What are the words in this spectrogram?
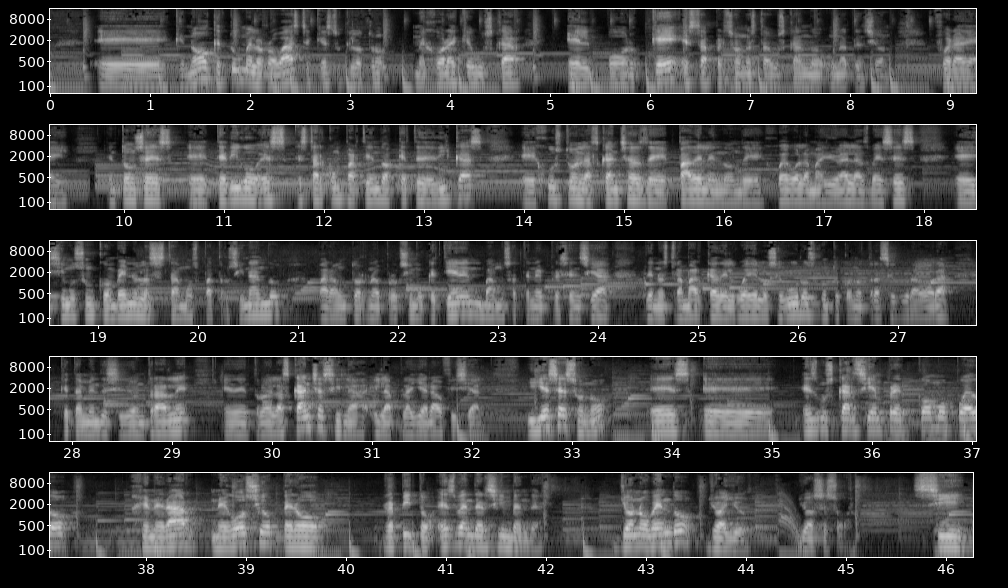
eh, que no, que tú me lo robaste, que esto, que el otro, mejor hay que buscar el por qué esta persona está buscando una atención fuera de ahí. Entonces, eh, te digo, es estar compartiendo a qué te dedicas. Eh, justo en las canchas de pádel en donde juego la mayoría de las veces, eh, hicimos un convenio, las estamos patrocinando para un torneo próximo que tienen. Vamos a tener presencia de nuestra marca del Güey de los Seguros junto con otra aseguradora que también decidió entrarle dentro de las canchas y la, y la playera oficial. Y es eso, ¿no? Es, eh, es buscar siempre cómo puedo generar negocio, pero repito, es vender sin vender. Yo no vendo, yo ayudo, yo asesoro. Si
